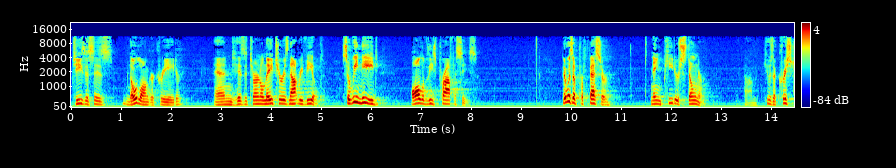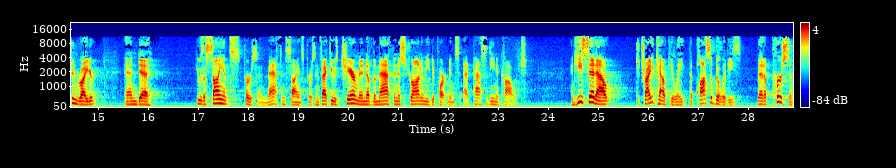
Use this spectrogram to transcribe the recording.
Jesus is no longer creator, and his eternal nature is not revealed. So we need all of these prophecies. There was a professor named Peter Stoner. He was a Christian writer, and uh, he was a science person, math and science person. In fact, he was chairman of the math and astronomy departments at Pasadena College. And he set out to try to calculate the possibilities that a person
